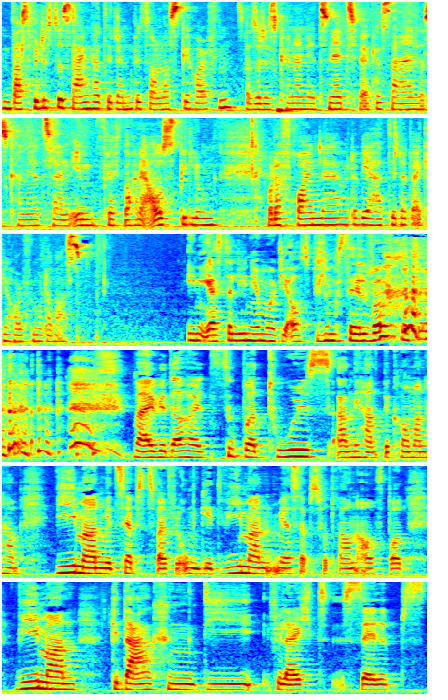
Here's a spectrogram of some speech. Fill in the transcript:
Was würdest du sagen, hat dir denn besonders geholfen? Also das können jetzt Netzwerke sein, das kann jetzt sein, eben vielleicht auch eine Ausbildung oder Freunde oder wer hat dir dabei geholfen oder was? In erster Linie mal die Ausbildung selber, weil wir da halt super Tools an die Hand bekommen haben, wie man mit Selbstzweifel umgeht, wie man mehr Selbstvertrauen aufbaut, wie man Gedanken, die vielleicht selbst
